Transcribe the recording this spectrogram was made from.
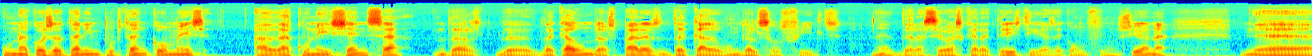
una cosa tan important com és la coneixença de, de, de cada un dels pares de cada un dels seus fills eh? de les seves característiques, de com funciona. Eh,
